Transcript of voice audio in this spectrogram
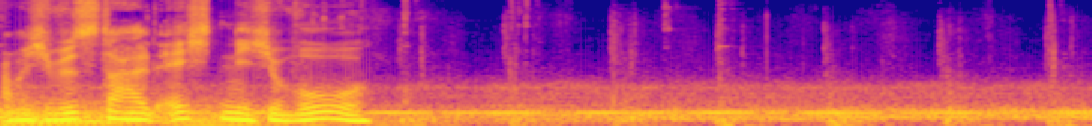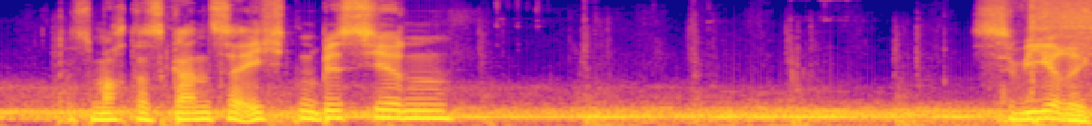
Aber ich wüsste halt echt nicht wo. Das macht das Ganze echt ein bisschen schwierig.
